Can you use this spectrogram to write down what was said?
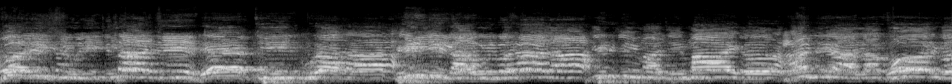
गोरी शिवली चिताची. देवची कुळाला, खिडकी लावून बघाला. खिडकी माझी माय ग आणि आला भोर ग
